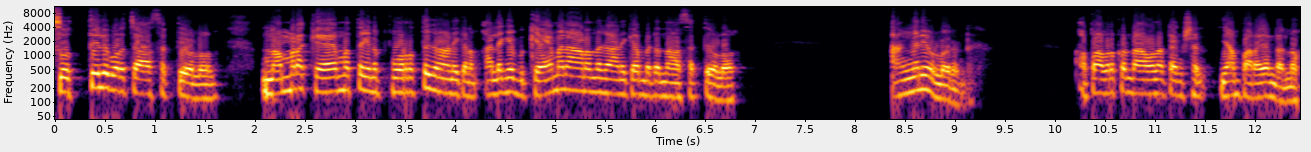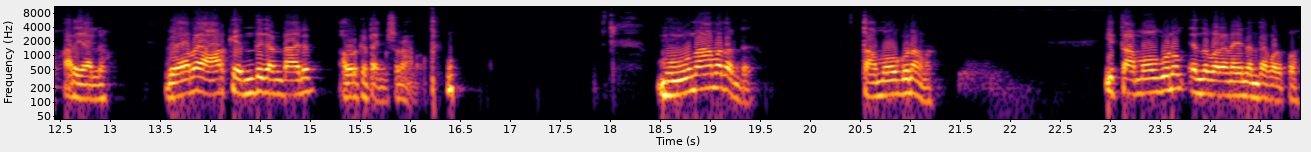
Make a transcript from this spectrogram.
സ്വത്തിൽ കുറച്ച് ആസക്തിയുള്ളവർ നമ്മുടെ കേമത്തെ ഇങ്ങനെ പുറത്ത് കാണിക്കണം അല്ലെങ്കിൽ കേമനാണെന്ന് കാണിക്കാൻ പറ്റുന്ന ആസക്തിയുള്ളവർ അങ്ങനെയുള്ളവരുണ്ട്. അപ്പൊ അവർക്കുണ്ടാവുന്ന ടെൻഷൻ ഞാൻ പറയണ്ടല്ലോ അറിയാലോ. വേറെ ആർക്ക് എന്ത് കണ്ടാലും അവർക്ക് ടെൻഷനാണ്. മൂന്നാമതുണ്ട് തമോ ഗുണമാണ് ഈ തമോ ഗുണം എന്ന് പറയണതിന് എന്താ കുഴപ്പം?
